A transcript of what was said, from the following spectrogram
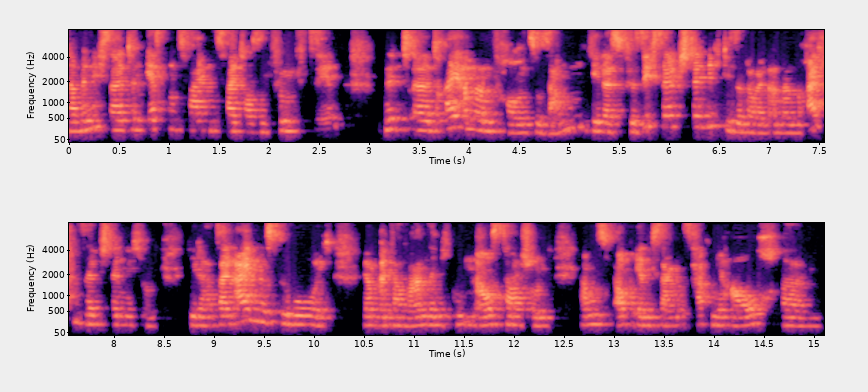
da bin ich seit dem 1.2.2015 mit äh, drei anderen Frauen zusammen. Jeder ist für sich selbstständig, die sind aber in anderen Bereichen selbstständig und jeder hat sein eigenes Büro und wir haben einfach wahnsinnig guten Austausch. Und da muss ich auch ehrlich sagen, es hat mir auch ähm,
